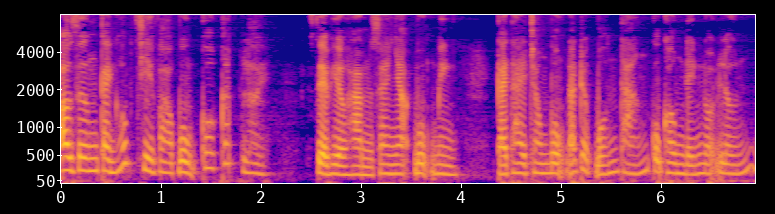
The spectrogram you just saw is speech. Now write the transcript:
Âu Dương Cảnh Húc chỉ vào bụng cô cất lời. Diệp Hiểu Hàm xoay nhọn bụng mình. Cái thai trong bụng đã được 4 tháng cũng không đến nỗi lớn.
